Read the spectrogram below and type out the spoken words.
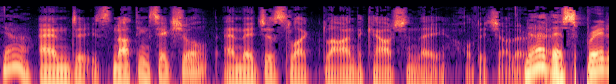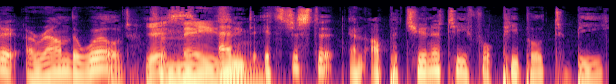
Yeah. And it's nothing sexual, and they just like lie on the couch and they hold each other. No, And- they're spread it around the world. yes, It's amazing. And it's just a, an opportunity for people to be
